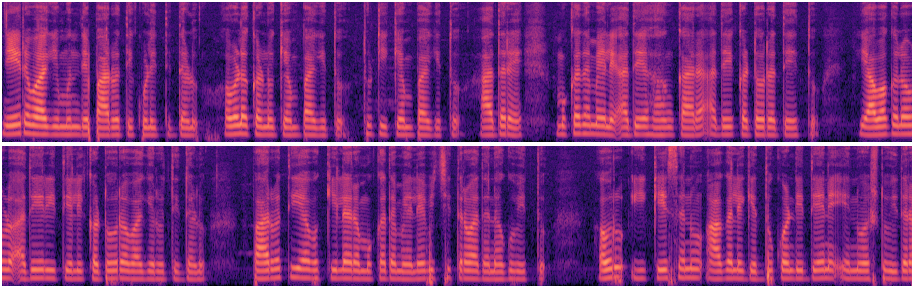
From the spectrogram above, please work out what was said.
ನೇರವಾಗಿ ಮುಂದೆ ಪಾರ್ವತಿ ಕುಳಿತಿದ್ದಳು. ಅವಳ ಕಣ್ಣು ಕೆಂಪಾಗಿತ್ತು, ತುಟಿ ಕೆಂಪಾಗಿತ್ತು. ಆದರೆ ಮುಖದ ಮೇಲೆ ಅದೇ ಅಹಂಕಾರ, ಅದೇ ಕಠೋರತೆ ಇತ್ತು. ಯಾವಾಗಲೂ ಅವಳು ಅದೇ ರೀತಿಯಲ್ಲಿ ಕಠೋರವಾಗಿರುತ್ತಿದ್ದಳು. ಪಾರ್ವತಿಯ ವಕೀಲರ ಮುಖದ ಮೇಲೆ ವಿಚಿತ್ರವಾದ ನಗುವಿತ್ತು. ಅವರು ಈ ಕೇಸನ್ನು ಆಗಲೇ ಗೆದ್ದುಕೊಂಡಿದ್ದೇನೆ ಎನ್ನುವಷ್ಟು ಇದರ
